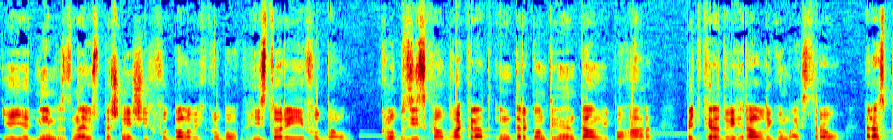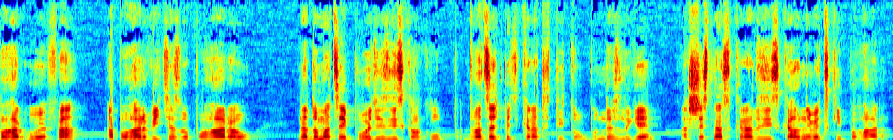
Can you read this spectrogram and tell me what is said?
Je jedným z najúspešnejších futbalových klubov v histórii futbalu. Klub získal dvakrát interkontinentálny pohár, 5 krát vyhral Ligu majstrov, raz pohár UEFA a pohár víťazov pohárov, na domácej pôde získal klub 25 krát titul Bundeslige a 16 krát získal nemecký pohár.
